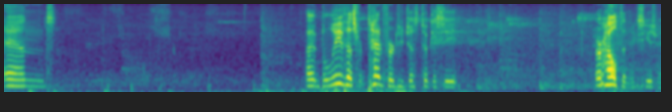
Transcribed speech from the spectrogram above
and I believe that's for Tedford, who just took a seat. Or Helton, excuse me.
